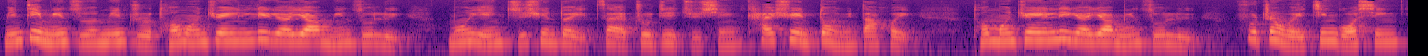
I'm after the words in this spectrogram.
缅甸民族民主同盟军六幺幺民族旅蒙营集训队在驻地举行开训动员大会。同盟军六幺幺民族旅副政委金国兴、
